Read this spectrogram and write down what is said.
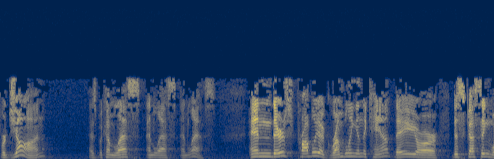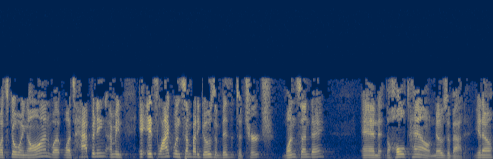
for John has become less and less and less. And there's probably a grumbling in the camp. They are discussing what's going on, what, what's happening. I mean, it, it's like when somebody goes and visits a church one Sunday and the whole town knows about it, you know?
